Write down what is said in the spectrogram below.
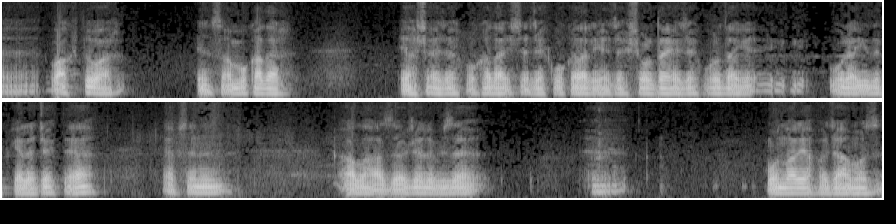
e, vakti var. İnsan bu kadar yaşayacak, bu kadar içecek, bu kadar yiyecek, şurada yiyecek, burada buraya gidip gelecek diye hepsinin Allah Azze ve Celle bize e, bunlar yapacağımız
